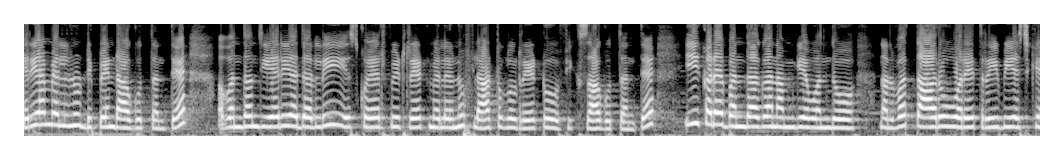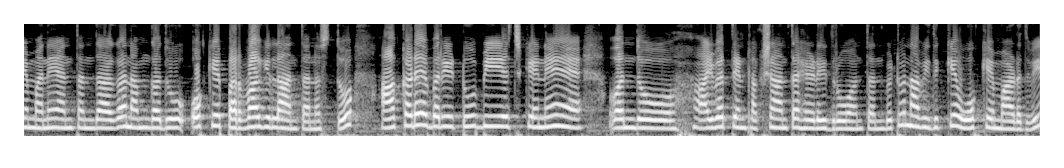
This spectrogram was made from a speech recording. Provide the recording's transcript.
ಏರಿಯಾ ಮೇಲೂ ಡಿಪೆಂಡ್ ಆಗುತ್ತಂತೆ. ಒಂದೊಂದು ಏರಿಯಾದಲ್ಲಿ ಸ್ಕ್ವೇರ್ ಫೀಟ್ ರೇಟ್ ಮೇಲೂ ಫ್ಲ್ಯಾಟ್ಗಳ ರೇಟು ಫಿಕ್ಸ್ ಆಗುತ್ತಂತೆ. ಈ ಕಡೆ ಬಂದಾಗ ನಮಗೆ ಒಂದು ನಲವತ್ತಾರೂವರೆ ತ್ರೀ ಬಿ ಎಚ್ ಕೆ ಮನೆ ಅಂತಂದಾಗ ನಮಗದು ಓಕೆ ಪರವಾಗಿಲ್ಲ ಅಂತ ಅನ್ನಿಸ್ತು. ಆ ಕಡೆ ಬರೀ ಟೂ ಬಿ ಎಚ್ ಕೆನೇ ಒಂದು ಐವತ್ತೆಂಟು ಲಕ್ಷ ಅಂತ ಹೇಳಿದರು ಅಂತಂದ್ಬಿಟ್ಟು ನಾವು ಇದಕ್ಕೆ ಓಕೆ ಮಾಡಿದ್ವಿ.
